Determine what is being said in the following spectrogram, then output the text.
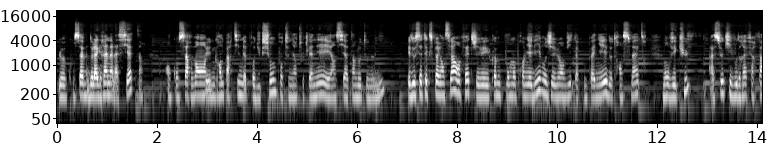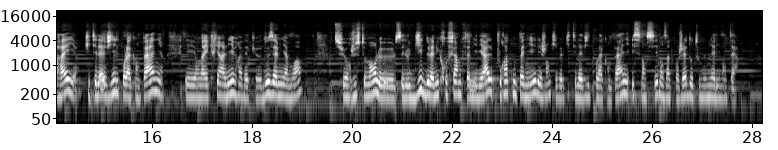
le concept de la graine à l'assiette en conservant une grande partie de mes productions pour tenir toute l'année et ainsi atteindre l'autonomie. Et de cette expérience-là, en fait, j'ai, comme pour mon premier livre, j'ai eu envie d'accompagner, de transmettre mon vécu à ceux qui voudraient faire pareil, quitter la ville pour la campagne. Et on a écrit un livre avec euh, deux amis à moi sur justement le, c'est le guide de la micro-ferme familiale pour accompagner les gens qui veulent quitter la ville pour la campagne et se lancer dans un projet d'autonomie alimentaire.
